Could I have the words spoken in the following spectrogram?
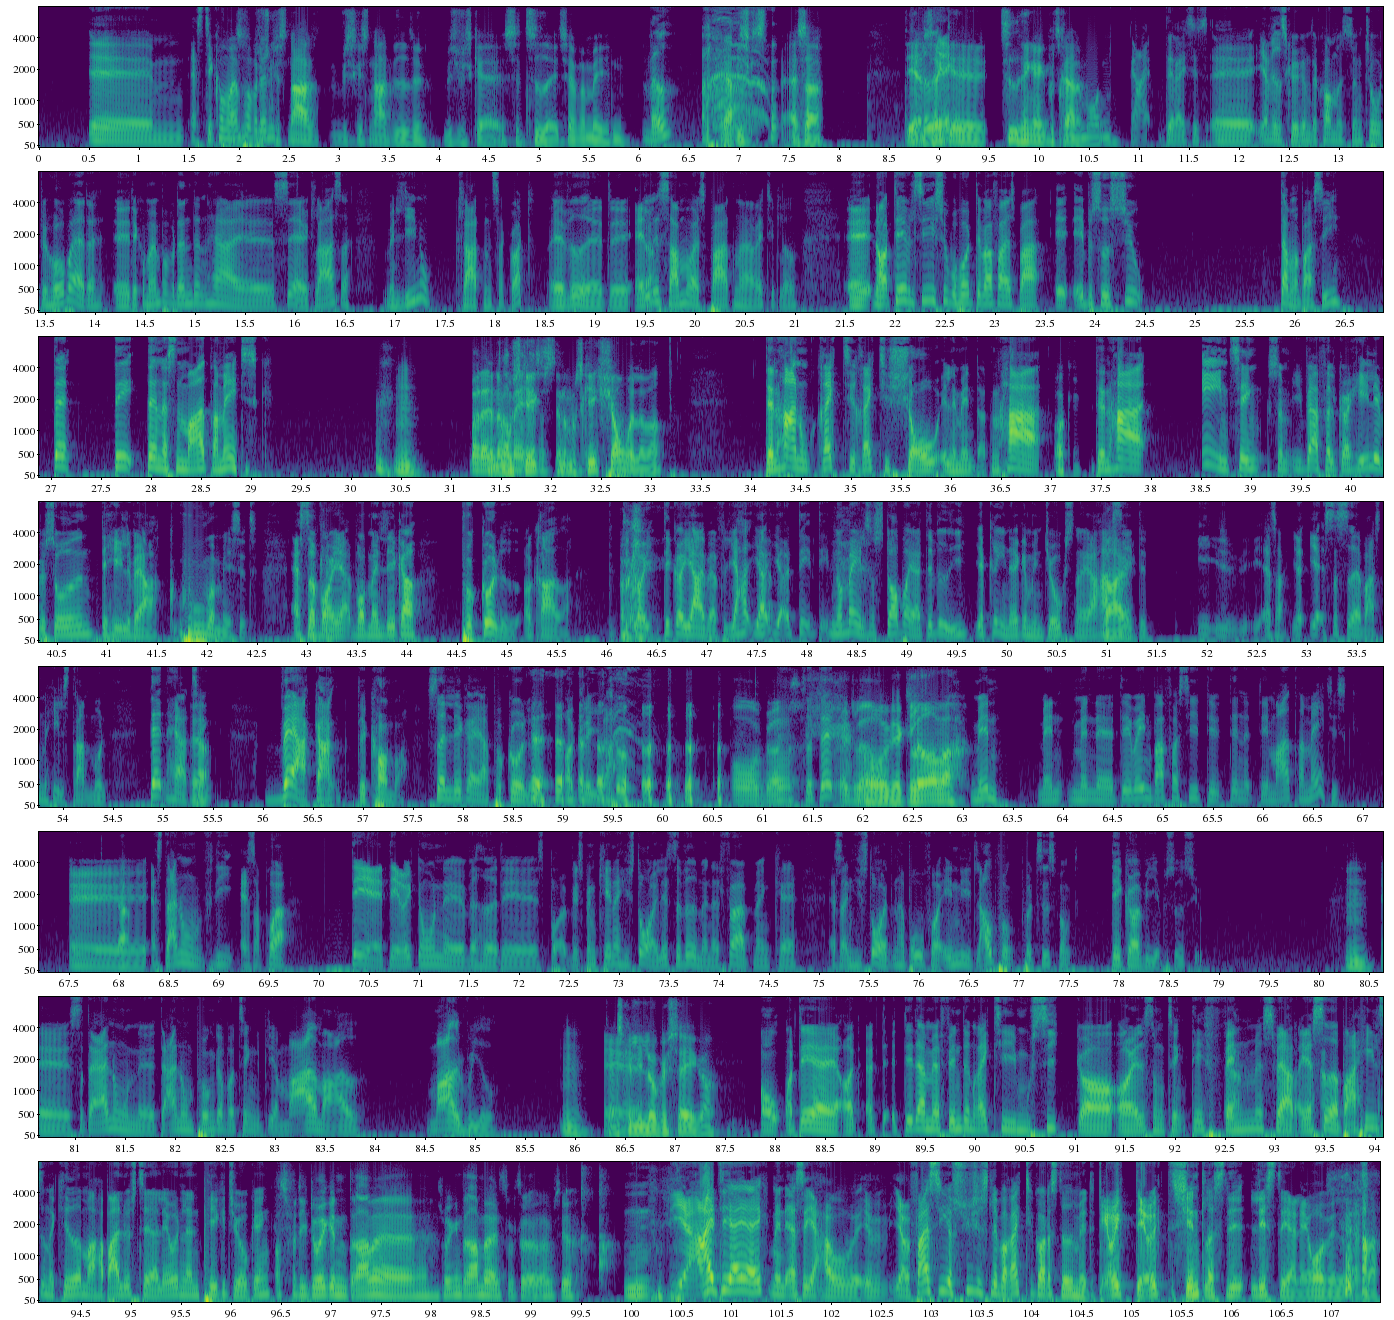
Øh, altså, det kommer an på, Altså, du hvordan... skal snart, vi skal snart vide det, hvis vi skal sætte tid af til at være med i den. Hvad? Ja. Vi skal, altså, Det er Det altså jeg ikke, øh, tid hænger ikke på træerne, Morten. Nej, det er rigtigt. Øh, jeg ved sgu ikke, om der kommer en sæson 2. Det håber jeg da. Øh, det kommer an på, hvordan den her øh, serie klarer sig. Men lige nu klarer den sig godt. Og jeg ved, at øh, alle ja. Samarbejdspartnere er rigtig glade. Øh, nå, det jeg vil sige super hurtigt, det var faktisk bare øh, episode 7. Der må jeg bare sige. Den, det, den er sådan meget dramatisk. Mm. Hvordan Den, er måske, altså den er måske ikke sjov, eller hvad? Den har nogle rigtig, rigtig sjove elementer. Den har Okay. den har en ting, som i hvert fald gør hele episoden det hele værd humormæssigt. Altså. Okay. hvor, jeg, hvor man ligger på gulvet og græder. Det, det, gør, det gør jeg i hvert fald. Jeg, har- jeg, jeg, det, det, normalt så stopper jeg, det ved I. Jeg griner ikke af mine jokes, når jeg har Nej. set det. I, altså, jeg, jeg, så sidder jeg bare sådan med helt stram mund. Den her ting, Ja. hver gang det kommer, så ligger jeg på gulvet og griner. Åh, oh, godt. Så den, Jeg glæder mig. jeg glæder mig. men, men, men øh, det er jo egentlig bare for at sige, at det, den, er- det er meget dramatisk. Øh, ja. Altså, der er nogle, fordi, altså prøv at, det, er- det er jo ikke nogen, øh, hvad hedder det, hvis man kender historie lidt, så ved man, at før at man kan, altså en historie, den har brug for at ende i et lavpunkt på et tidspunkt, det gør vi i episode 7. Mm. Øh, så der er, nogle, øh, der er nogle punkter, hvor tingene bliver meget, meget, meget real. Mm. Den skal Øh. lige lukkes af, ikke? Og, og, det er, og, og det der med at finde den rigtige musik og, og alle sådan nogle ting, det er fandme ja. svært. Og jeg sidder bare hele tiden og keder mig og har bare lyst til at lave en eller anden pikke joke, ikke? Også fordi du er ikke en drama, du er ikke en drama-instruktør, hvad man siger. Mm, ja, ej, det er jeg ikke, men altså, jeg har jo, jeg, jeg vil faktisk sige, at jeg synes, jeg slipper rigtig godt afsted med det. Det er jo ikke, det er jo ikke Schindlers li- liste, jeg laver, vel? Altså,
